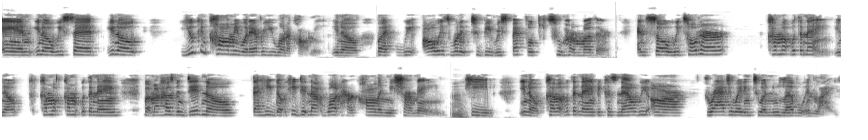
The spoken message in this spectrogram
And, you know, we said, you know, you can call me whatever you want to call me, you know, but we always wanted to be respectful to her mother. And so we told her, come up with a name, you know, come up, come up with a name. But my husband did know that he don't, he did not want her calling me Charmaine. Mm. He, you know, come up with a name because now we are graduating to a new level in life.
